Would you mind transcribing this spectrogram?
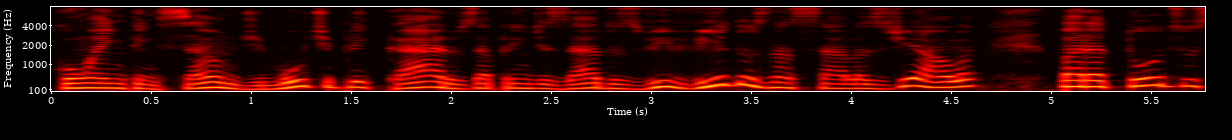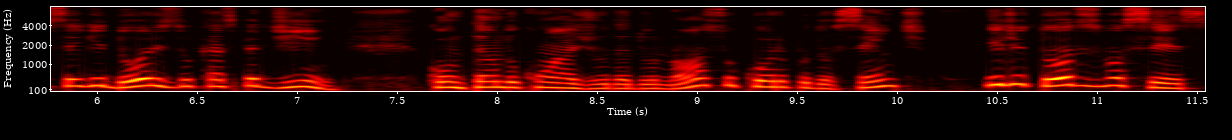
com a intenção de multiplicar os aprendizados vividos nas salas de aula para todos os seguidores do Casper Diem, contando com a ajuda do nosso corpo docente e de todos vocês,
